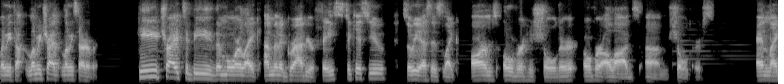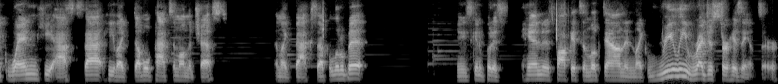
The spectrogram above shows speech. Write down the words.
Let me th- let me try let me start over. He tried to be the more like I'm gonna grab your face to kiss you. So he has his like arms over his shoulder, over Alad's um, shoulders, and like when he asks that, he like double pats him on the chest and like backs up a little bit. And he's gonna put his hand in his pockets and look down and like really register his answer.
